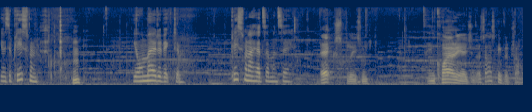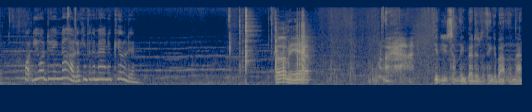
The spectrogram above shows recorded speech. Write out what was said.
He was a policeman. Hmm? Your murder victim. Policeman, I heard someone say. Ex-policeman. Inquiry agent. That's asking for trouble. What you're doing now, looking for the man who killed him. Come here. Give you something better to think about than that.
